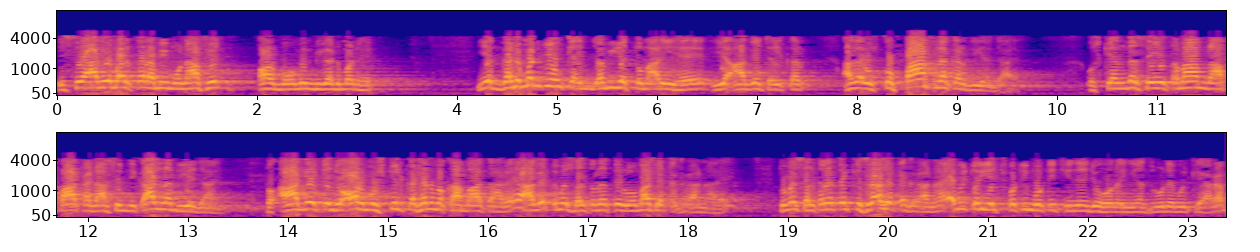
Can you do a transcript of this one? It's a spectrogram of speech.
इससे आगे बढ़कर अभी मुनाफिक और मोमिन भी गड़बड़ है। ये गड़बड़ जो जबीयत तुम्हारी है, ये आगे चलकर अगर उसको पाक न कर दिया जाए उसके अंदर से ये तमाम नापाक अनासिर निकाल न दिए जाए। तो आगे के जो और मुश्किल कठिन मकाम आ रहे हैं, आगे तुम्हें सल्तनत रोमा से टकराना है, तुम्हें सल्तनत किसरा से टकराना है, अभी तो ये छोटी मोटी चीज़ें जो हो रही हैं अंदरून मुल्क अरब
